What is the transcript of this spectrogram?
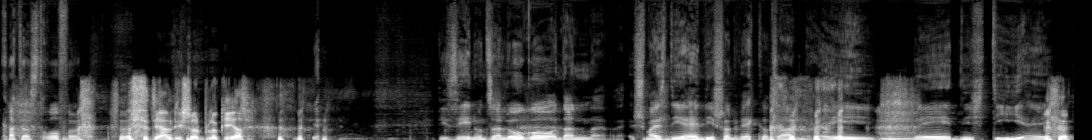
Katastrophe. Die haben dich schon blockiert. Die sehen unser Logo und dann schmeißen die ihr Handy schon weg und sagen, ey, nee, nicht die, ey.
